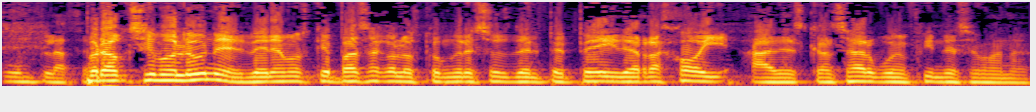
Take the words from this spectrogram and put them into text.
Un placer. Próximo lunes veremos qué pasa con los congresos del PP y de Rajoy. A descansar. Buen fin de semana.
